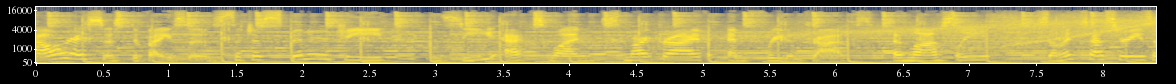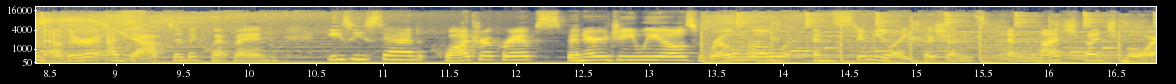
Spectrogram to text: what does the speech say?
power assist devices such as Spinergy, ZX1, Smart Drive, and Freedom Tracks. And lastly, some accessories and other adaptive equipment Easy Stand, Quadra Grips, Spinergy wheels, Roho, and Stimulite cushions, and much, much more.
